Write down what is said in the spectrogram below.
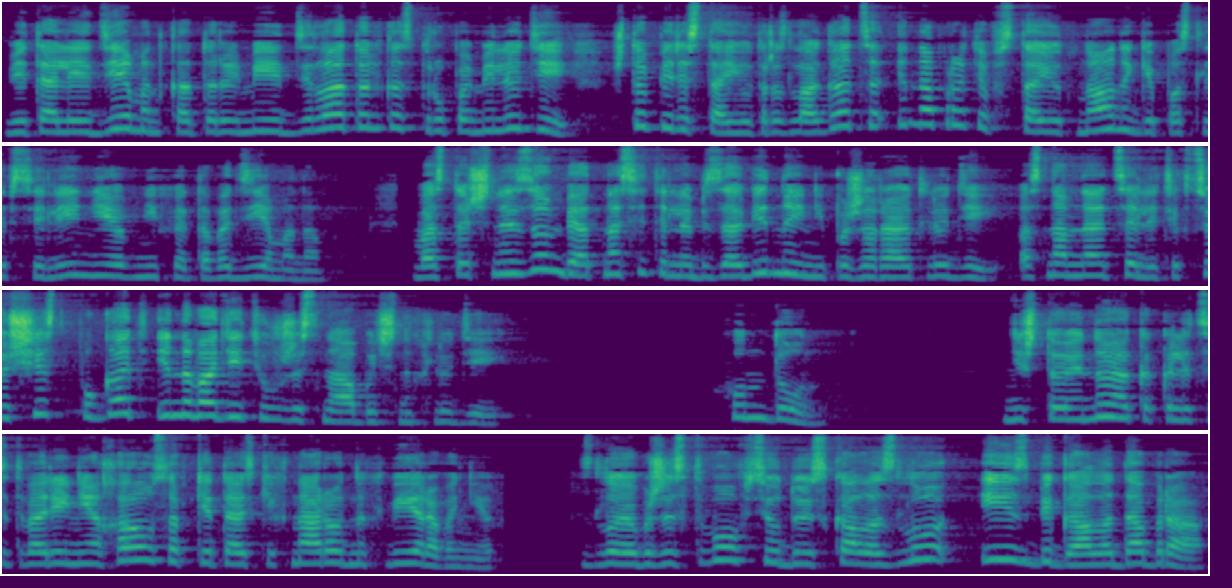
Виталий – демон, который имеет дела только с трупами людей, что перестают разлагаться и, напротив, встают на ноги после вселения в них этого демона. Восточные зомби относительно безобидны и не пожирают людей. Основная цель этих существ – пугать и наводить ужас на обычных людей. Хундун. Ничто иное, как олицетворение хаоса в китайских народных верованиях. Злое божество всюду искало зло и избегало добра.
